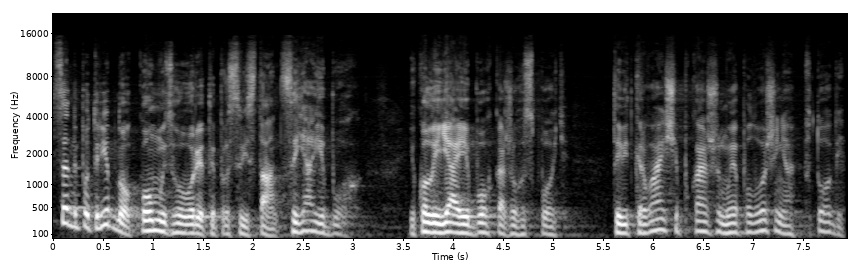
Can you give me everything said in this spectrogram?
Це не потрібно комусь говорити про свій стан. Це я і Бог. І коли я і Бог каже Господь, ти відкриваєш і покажеш моє положення в тобі.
